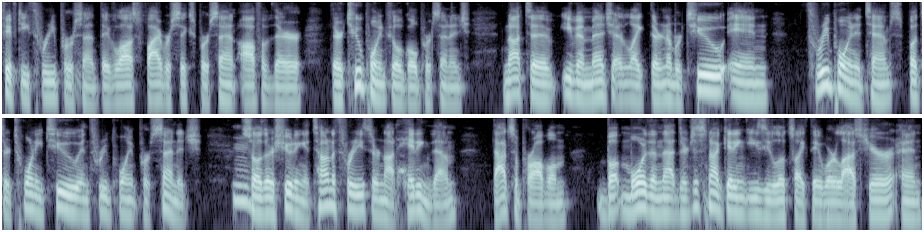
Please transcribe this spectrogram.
53%. They've lost 5 or 6% off of their their two-point field goal percentage. Not to even mention like they're number 2 in three-point attempts, but they're 22 in three-point percentage. Mm. So they're shooting a ton of threes, they're not hitting them. That's a problem. But more than that, they're just not getting easy looks like they were last year and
